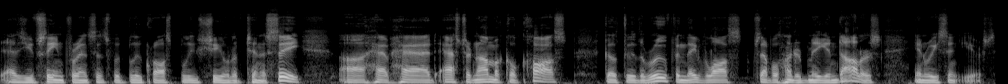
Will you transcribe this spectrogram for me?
as you've seen, for instance, with Blue Cross Blue Shield of Tennessee, uh, have had astronomical costs go through the roof, and they've lost several hundred million dollars in recent years.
